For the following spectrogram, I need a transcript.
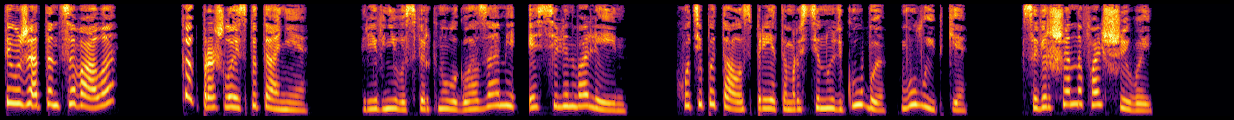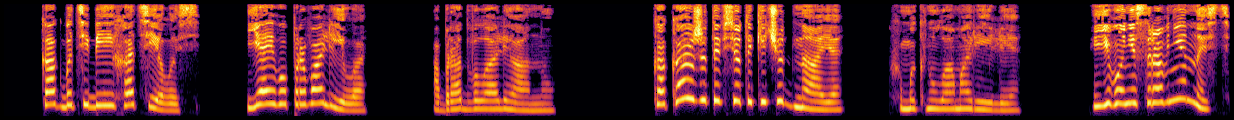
ты уже оттанцевала? Как прошло испытание?» Ревниво сверкнула глазами Эсселин Валейн, хоть и пыталась при этом растянуть губы в улыбке, совершенно фальшивой. «Как бы тебе и хотелось! Я его провалила!» — обрадовала Алианну. «Какая же ты все-таки чудная!» — хмыкнула Амарелия. «Его несравненность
